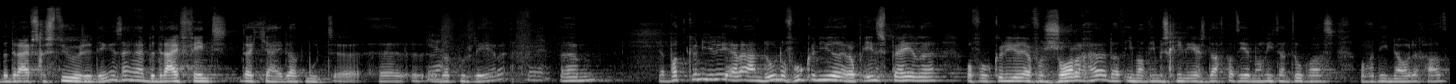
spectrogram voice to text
bedrijfsgestuurde dingen zijn. Het bedrijf vindt dat jij dat moet, dat moet leren. Um, ja, wat kunnen jullie eraan doen of hoe kunnen jullie erop inspelen of hoe kunnen jullie ervoor zorgen dat iemand die misschien eerst dacht dat hij er nog niet aan toe was of het niet nodig had,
